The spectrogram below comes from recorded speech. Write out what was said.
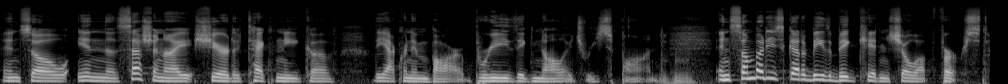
And so in the session, I shared a technique of the acronym BAR breathe, acknowledge, respond. Mm-hmm. And somebody's got to be the big kid and show up first.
